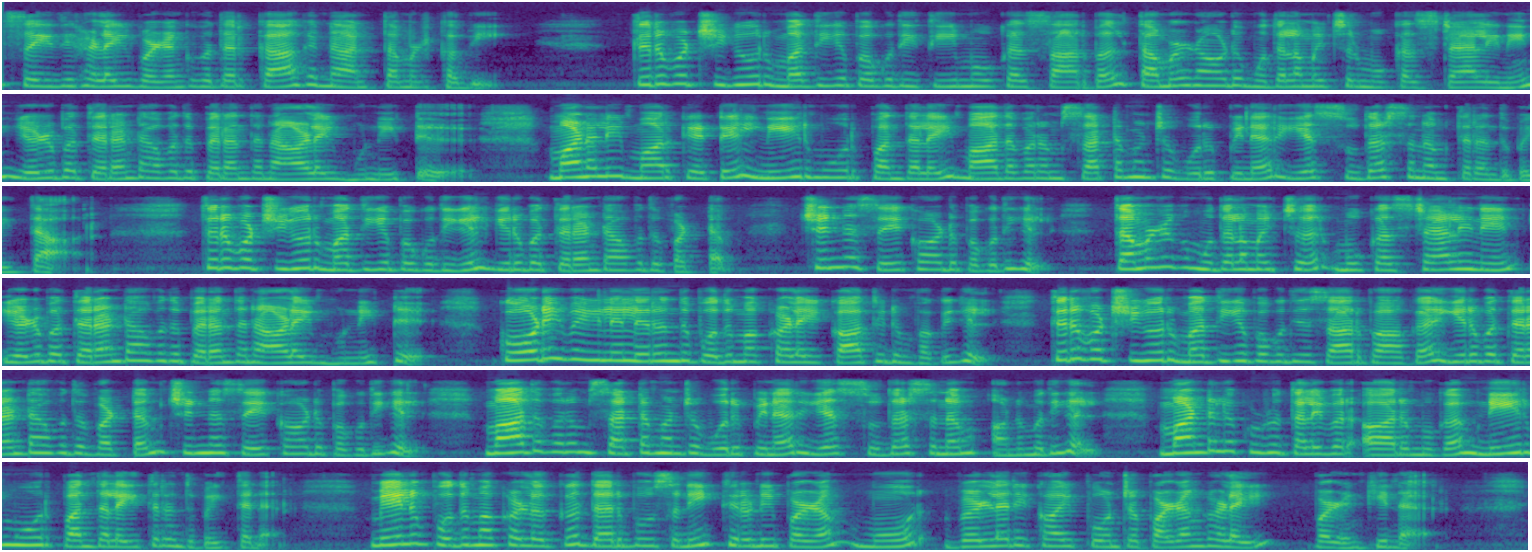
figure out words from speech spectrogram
செய்திகளை வழங்குவதற்காக நான் தமிழ்கவி திருவொற்றியூர் மத்திய பகுதி திமுக சார்பில் தமிழ்நாடு முதலமைச்சர் மு. க. ஸ்டாலினின் எழுபத்தி இரண்டாவது பிறந்த நாளை முன்னிட்டு மணலி மார்க்கெட்டில் நீர்மூர் பந்தலை மாதவரம் சட்டமன்ற உறுப்பினர் எஸ். சுதர்சனம் திறந்து வைத்தார். திருவொற்றியூர் மத்திய பகுதியில் இருபத்தி இரண்டாவது வட்டம். சின்ன சேக்காடு பகுதியில் தமிழக முதலமைச்சர் மு. க. ஸ்டாலினின் எழுபத்தி இரண்டாவது பிறந்த நாளை முன்னிட்டு கோடை வெயிலிலிருந்து பொதுமக்களை காத்திடும் வகையில் திருவொற்றியூர் மத்திய பகுதி சார்பாக இருபத்தி இரண்டாவது வட்டம் சின்ன சேக்காடு பகுதியில் மாதவரம் சட்டமன்ற உறுப்பினர் எஸ். சுதர்சனம் அனுமதியில் மண்டல குழு தலைவர் ஆறுமுகம் நீர்மோர் பந்தலை திறந்து வைத்தனர். மேலும் பொதுமக்களுக்கு தர்பூசணி கிருணிப்பழம் மோர் வெள்ளரிக்காய் போன்ற பழங்களை வழங்கினர்.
